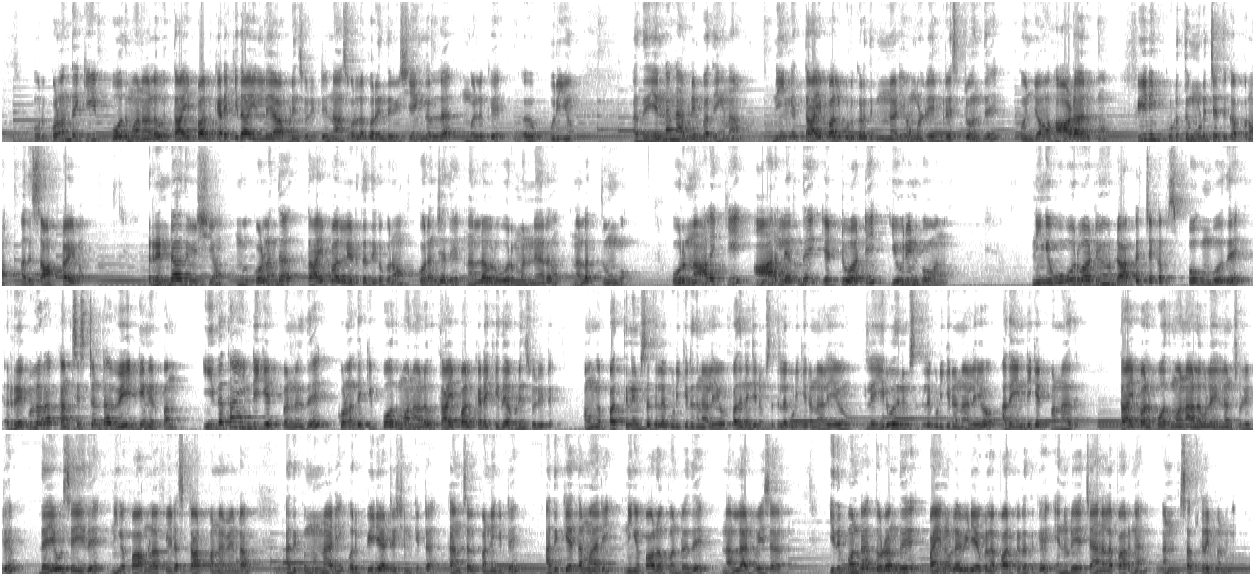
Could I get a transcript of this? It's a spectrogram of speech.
ஒரு குழந்தைக்கு போதுமான அளவு தாய்ப்பால் கிடைக்குதா இல்லையா அப்படின்னு சொல்லிட்டு நான் சொல்ல போகிற இந்த விஷயங்களில் உங்களுக்கு புரியும். அது என்னென்ன அப்படின்னு பார்த்தீங்கன்னா நீங்கள் தாய்ப்பால் கொடுக்கறதுக்கு முன்னாடி உங்களுடைய பிரெஸ்ட் வந்து கொஞ்சம் ஹார்டாக இருக்கும். ஃபீடிங் கொடுத்து முடிச்சதுக்கப்புறம் அது சாஃப்ட் ஆகிடும் ரெண்டாவது விஷயம் உங்கள் குழந்தை தாய்ப்பால் எடுத்ததுக்கப்புறம் குறைஞ்சது நல்ல ஒரு ஒரு மணி நேரம் நல்லா தூங்கும். ஒரு நாளைக்கு ஆறுலேருந்து எட்டு வாட்டி யூரின் போவாங்க. நீங்கள் ஒவ்வொரு வாட்டியும் டாக்டர் செக்கப்ஸ் போகும்போது ரெகுலராக கன்சிஸ்டண்ட்டாக வெயிட் கெயின் இருப்பாங்க. இதை தான் இண்டிகேட் பண்ணுது குழந்தைக்கு போதுமான அளவு தாய்ப்பால் கிடைக்குது அப்படின்னு சொல்லிட்டு. அவங்க பத்து நிமிஷத்தில் குடிக்கிறதுனாலையோ பதினஞ்சு நிமிஷத்தில் குடிக்கிறனாலையோ இல்லை இருபது நிமிஷத்தில் குடிக்கிறனாலையோ அதை இண்டிகேட் பண்ணாது. தாய்ப்பால் போதுமான அளவில் இல்லைன்னு சொல்லிட்டு தயவு செய்து நீங்கள் ஃபார்முலா ஃபீடை ஸ்டார்ட் பண்ண வேண்டாம். அதுக்கு முன்னாடி ஒரு பீடியாட்ரிஷியன் கிட்ட கன்சல்ட் பண்ணிக்கிட்டு அதுக்கேற்ற மாதிரி நீங்கள் ஃபாலோ பண்ணுறது நல்ல அட்வைஸாக இருக்கும். இது போன்ற தொடர்ந்து பயனுள்ள வீடியோக்களை பார்க்கறதுக்கு என்னுடைய சேனலை பாருங்கள் அண்ட் சப்ஸ்கிரைப் பண்ணுங்கள்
